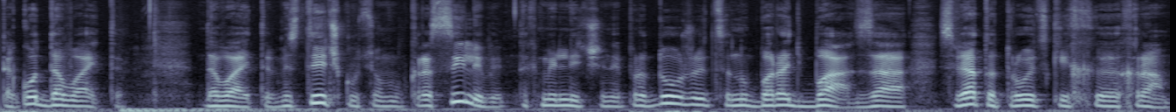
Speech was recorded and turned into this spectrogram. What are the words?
Так от давайте. Давайте в містечку в цьому Красиліві на Хмельниччині продовжується ну, боротьба за свято-троїцький е, храм.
